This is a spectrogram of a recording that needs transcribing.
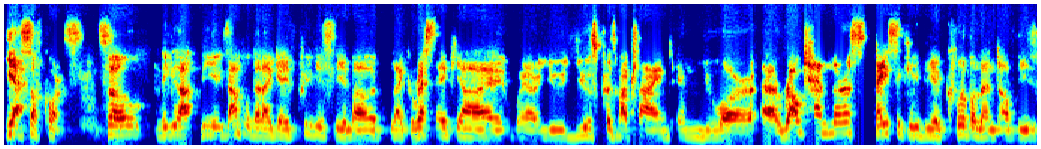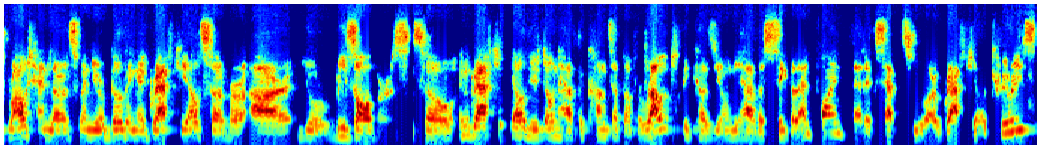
Yes, of course. So the, the example that I gave previously about like REST API, where you use Prisma Client in your uh, route handlers, basically the equivalent of these route handlers when you're building a GraphQL server are your resolvers. So in GraphQL, you don't have the concept of a route because you only have a single endpoint that accepts your GraphQL queries.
